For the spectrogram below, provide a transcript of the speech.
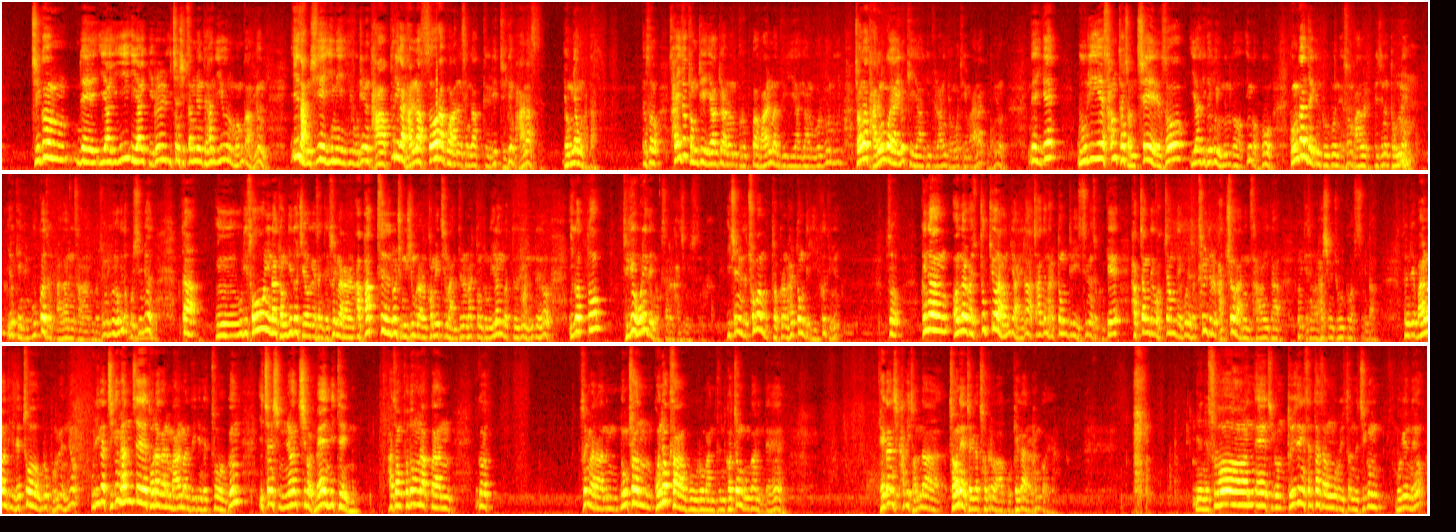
지금 이제 이야기 이 이야기를 2013년도에 한 이유는 뭔가 하면 이 당시에 이미 우리는 다 뿌리가 달랐어라고 하는 생각들이 되게 많았어요. 영역마다. 그래서 사회적 경제 이야기하는 그룹과 마을 만들기 이야기하는 그룹은 전혀 다른 거야 이렇게 이야기들 하는 경우가 되게 많았거든요. 근데 이게 우리의 상터 전체에서 이야기되고 있는 거인 거고 공간적인 부분에서 마을 내지는 동네 이렇게 이제 묶어져 나가는 상황인 거죠. 그리고 여기도 보시면 그러니까 그 우리 서울이나 경기도 지역에서 이제 소위 말하는 아파트를 중심으로 하는 커뮤니티를 만드는 활동들 뭐 이런 것들이 있는데요. 이것도 되게 오래된 역사를 가지고 있어요. 2000년대 초반부터 그런 활동들이 있거든요. 그래서 그냥 어느 날 가서 뚝 뛰어나오는 게 아니라 작은 활동들이 있으면서 그게 확장되고 확장되고 해서 틀들을 갖추어가는 상황이다. 그렇게 생각을 하시면 좋을 것 같습니다. 그래서 이제 마을 만들기 네트워크로 보면요. 우리가 지금 현재 돌아가는 마을 만들기 네트워크는 2010년 7월 맨 밑에 있는 화성 포도문학관 이거 소위 말하는 농촌 곤욕사업으로 만든 거점 공간인데 개관식 하기 전나 전에 저희가 쳐들어가고 개관을 한 거예요. 이제 수원에 지금 도시재생 센터장으로 있었는데 지금 모르겠네요.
